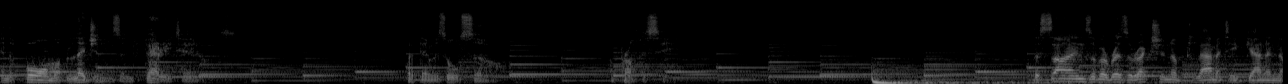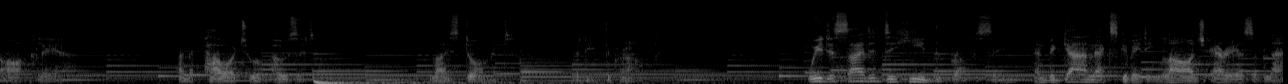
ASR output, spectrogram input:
in the form of legends and fairy tales. But there was also a prophecy. The signs of a resurrection of Calamity Ganon are clear, and the power to oppose it lies dormant beneath the ground. We decided to heed the prophecy and began excavating large areas of land.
